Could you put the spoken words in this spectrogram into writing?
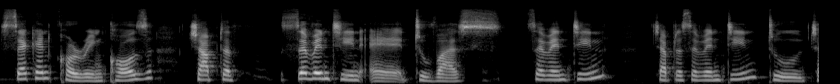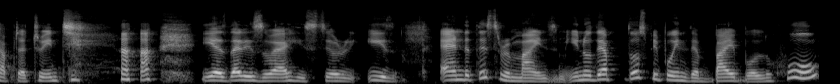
Second Corinthians chapter 17 uh, to verse 17 chapter 17 to chapter 20 yes that is where his story is and this reminds me you know there are those people in the bible who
